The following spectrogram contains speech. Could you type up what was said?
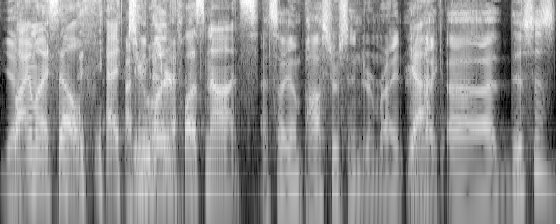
Yeah. by myself at 200 plus knots. that's like imposter syndrome right You're Yeah. like uh this is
